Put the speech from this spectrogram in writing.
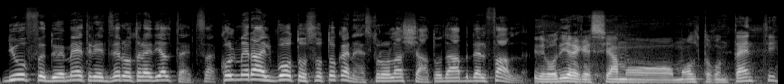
Diouf 2,03 metri di altezza colmerà il vuoto sotto canestro lasciato da Abdel Fall. Devo dire che siamo molto contenti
